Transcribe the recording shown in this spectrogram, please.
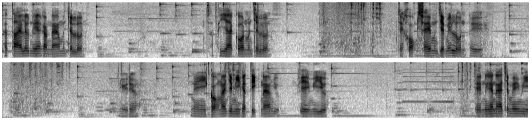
ถ้าตายแล้วเนื้อกับน้ำมันจะหล่น ทรัพยากรมันจะหล่น แต่ของใช้มันจะไม่หล่นเออเดี๋ยวเดี๋ยวในกล่องน่าจะมีกระติกน้ำอยู่โอเคมีอยู่ แต่เนื้อน่าจะไม่มี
